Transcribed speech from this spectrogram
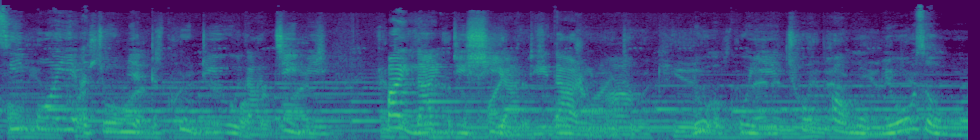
စီးပွားရေးအကျိုးမြတ်တစ်ခုတည်းကိုသာကြည့်ပြီး ပိုက်လိုင်းတည်ရှိရာဒေသတွေမှာလူအခွင့်အရေးချိုးဖောက်မှုမျိုးစုံကို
